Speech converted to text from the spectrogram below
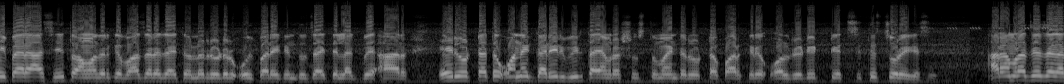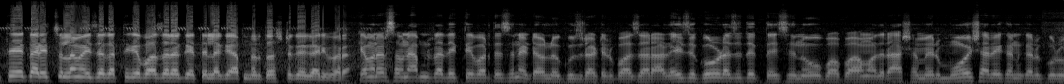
এই পারে আছি, তো আমাদেরকে বাজারে যাইতে হলে রোডের ওই পারে কিন্তু যাইতে লাগবে। আর এই রোডটাতে অনেক গাড়ির ভিড়, তাই আমরা সুস্থ মাইন্ডে রোডটা পার করে অলরেডি ট্যাক্সিতে চড়ে গেছি। আর আমরা যে জায়গা থেকে গাড়ি চললাম এই জায়গা থেকে বাজারে যেতে লাগে আপনার দশ টাকা গাড়ি ভাড়া। ক্যামেরার সামনে আপনারা দেখতে পারতেছেন এটা হলো গুজরাটের বাজার। আর এই যে গরুটা যে দেখতেছেন ও বাবা আমাদের আসামের মহিষ আর এখানকার গরু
